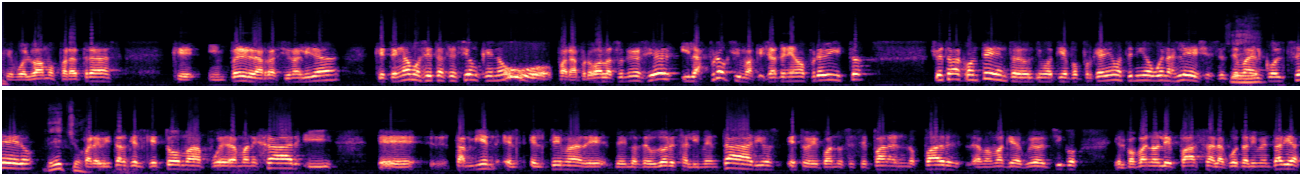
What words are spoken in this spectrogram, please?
que volvamos para atrás, que impere la racionalidad, que tengamos esta sesión que no hubo para aprobar las universidades y las próximas que ya teníamos previsto. Yo estaba contento en el último tiempo porque habíamos tenido buenas leyes, el tema del colcero, de hecho. para evitar que el que toma pueda manejar y eh, también el, el tema de, de, los deudores alimentarios, esto de cuando se separan los padres, la mamá queda cuidado del chico y el papá no le pasa la cuota alimentaria,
